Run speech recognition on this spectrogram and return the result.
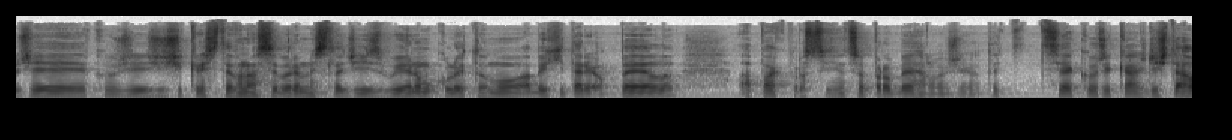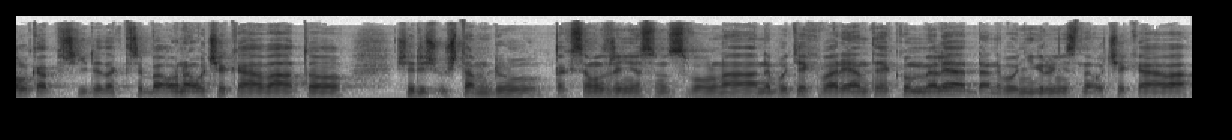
že, jako, že Ježíši Kriste, ona si bude myslet, že jí zvu jenom kvůli tomu, abych ji tady opil a pak prostě něco proběhlo. Že jo. Teď si jako říkáš, když ta holka přijde, tak třeba ona očekává to, že když už tam jdu, tak samozřejmě jsem svolná, nebo těch variant jako miliarda, nebo nikdo nic neočekává,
